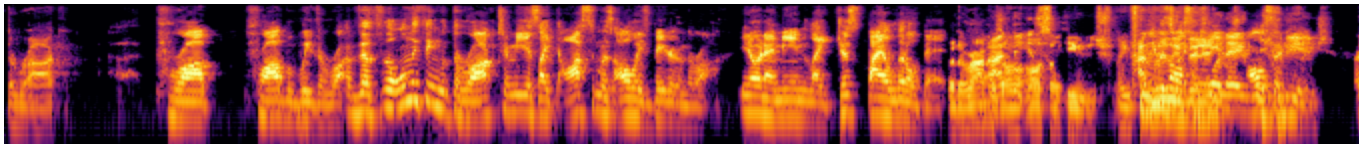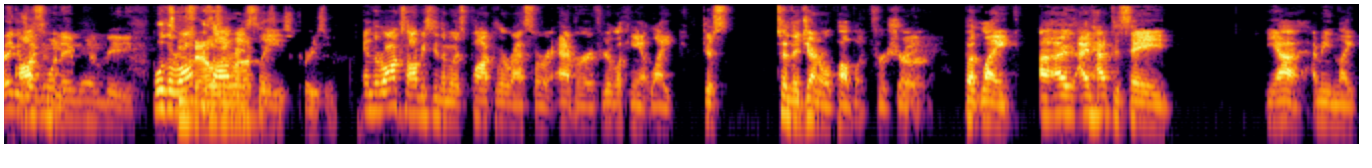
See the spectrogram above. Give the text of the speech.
The Rock. prob probably the Rock. The, the only thing with the Rock to me is like Austin was always bigger than the Rock. You know what I mean? Like just by a little bit. But The Rock I was think al- it's- also huge. Like I think was really also big. huge. Also huge. I think it's Awesome like one A, one B. Well, the Rock is 2000 obviously is crazy. and The Rock's obviously the most popular wrestler ever if you're looking at like just to the general public for sure. Right. But like I, I'd have to say, yeah. I mean, like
